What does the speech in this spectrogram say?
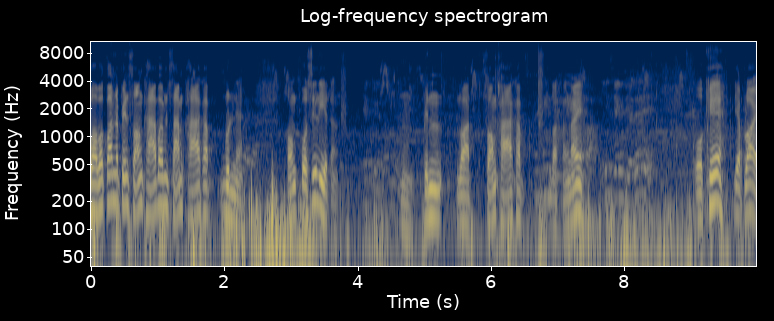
บอกว่าก่อนจะเป็นสองขาบ่เป็นสามขาครับรุ่นเนี่ย ของโกซิลีดอะเป็นหลอดสองขาครับ หลอดข้างใน โอเค เรียบร้อย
